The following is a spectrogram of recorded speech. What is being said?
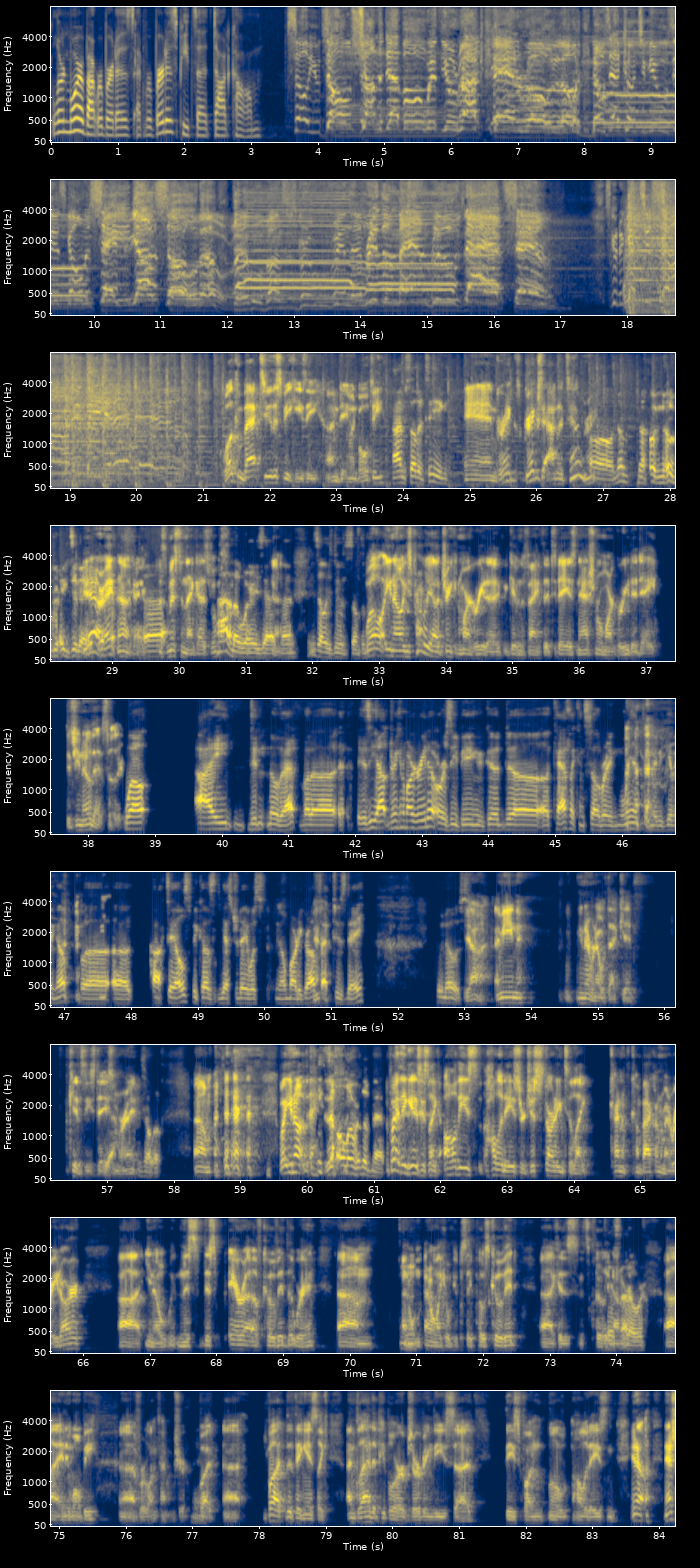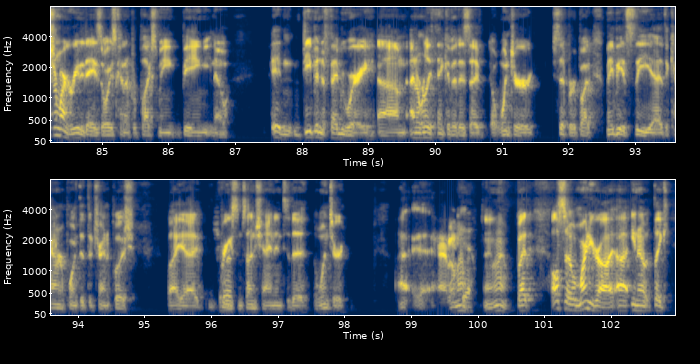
Learn more about Roberta's at robertaspizza.com. So you don't shun the devil with your rock and roll load. Knows that country music's gonna save your soul. The Welcome back to the Speakeasy. I'm Damon Boelte, I'm Sother Teague. and Greg's Greg's out of town, right? Oh no, no, no, Greg today. yeah, right. Okay, Uh, I was missing that guy's voice. I don't know where he's at, Yeah. man. He's always doing something. Well, you know, he's probably out drinking margarita, given the fact that today is National Margarita Day. Did you know that, Sother? Well, I didn't know that, but uh, is he out drinking a margarita, or is he being a good uh, a Catholic and celebrating Lent and maybe giving up uh, uh, cocktails because yesterday was you know Mardi Gras, Yeah. Fat Tuesday? Who knows? Yeah, I mean, you never know with that kid. Kids these days, Yeah. am I right? He's all, Um, but you know, he's the- all over the map. The funny thing is, is like all these holidays are just starting to like kind of come back onto my radar. Uh, you know, in this this era of COVID that we're in. Um, I don't I don't like it when people say post COVID because it's clearly It's not, not over, over. uh, and it won't be uh, for a long time, I'm sure. Yeah. But uh, but the thing is, like, I'm glad that people are observing these. Uh, these fun little holidays and you know national margarita day has always kind of perplexed me being you know in deep into February. Um, I don't really think of it as a, a winter sipper, but maybe it's the uh, the counterpoint that they're trying to push by uh, bringing some sunshine into the, the winter. I, I I don't know. Yeah. I don't know. But also Mardi Gras, uh, you know, like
